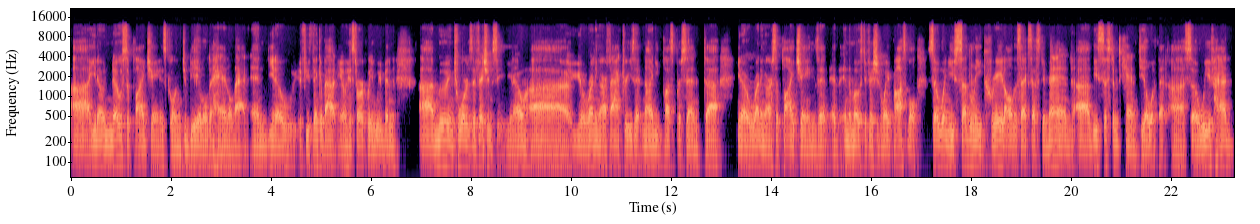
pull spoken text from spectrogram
Uh, you know, no supply chain is going to be able to handle that. And you know, if you think about, you know, historically we've been uh, moving towards efficiency. You know, uh, you know, running our factories at 90 plus percent. Uh, you know, running our supply chains at, at, in the most efficient way possible. So when you suddenly create all this excess demand, uh, these systems can't deal with it. Uh, so we've had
